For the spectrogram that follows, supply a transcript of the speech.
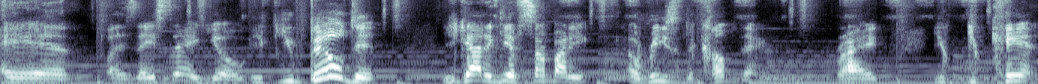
and as they say, you know, if you build it, you got to give somebody a reason to come there, right? You you can't.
